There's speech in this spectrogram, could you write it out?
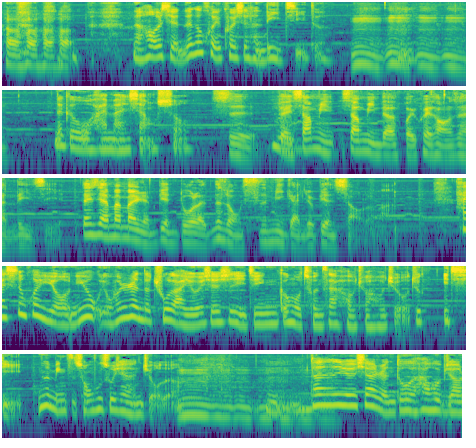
然后而且那个回馈是很立即的，嗯嗯嗯嗯，那个我还蛮享受，是对乡民乡民的回馈通常是很立即，但现在慢慢人变多了，那种私密感就变少了嘛。还是会有，因为我会认得出来，有一些是已经跟我存在好久好久，就一起那名字重复出现很久了。嗯嗯嗯嗯。但是因为现在人多了，他会比较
